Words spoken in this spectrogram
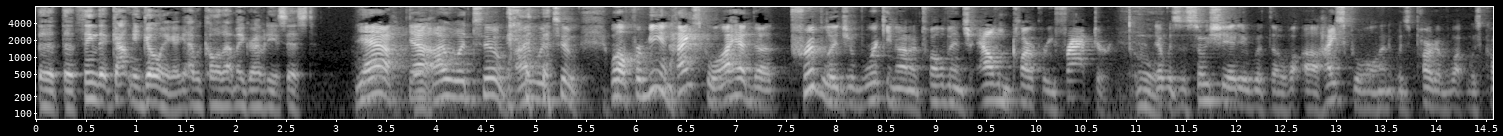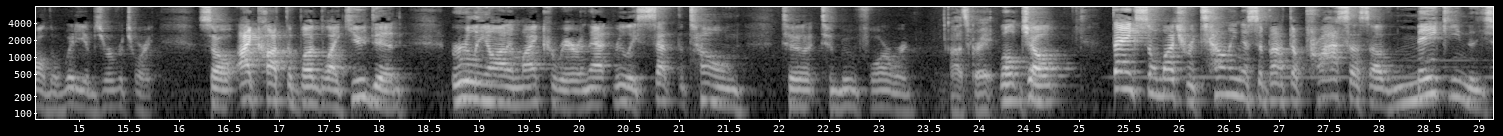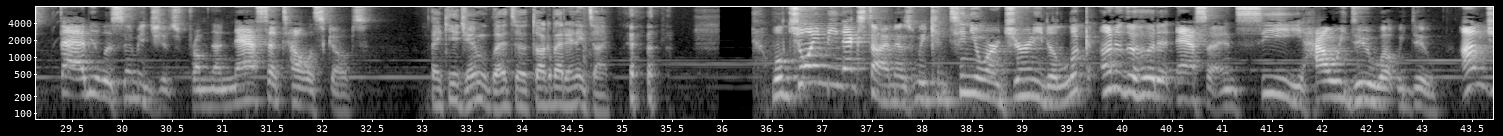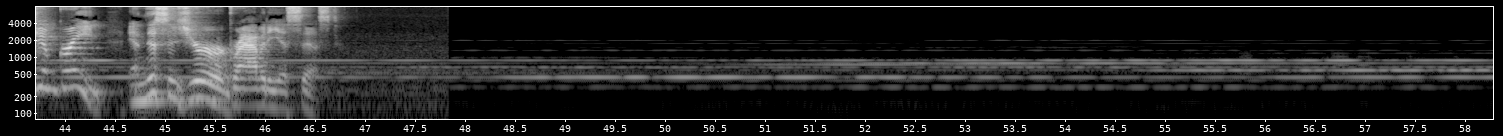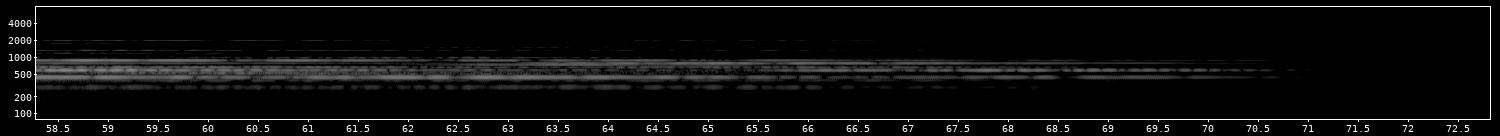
the the thing that got me going. I, I would call that my gravity assist. Yeah, yeah, Yeah. I would too. I would too. well, for me in high school, I had the privilege of working on a 12 inch Alvan Clark refractor Ooh. that was associated with the uh, high school, and it was part of what was called the Whitty Observatory. So I caught the bug like you did early on in my career, and that really set the tone to, to move forward. Oh, that's great. Well, Joe, thanks so much for telling us about the process of making these fabulous images from the NASA telescopes. Thank you, Jim. Glad to talk about it anytime. Well, join me next time as we continue our journey to look under the hood at NASA and see how we do what we do. I'm Jim Green, and this is your Gravity Assist.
